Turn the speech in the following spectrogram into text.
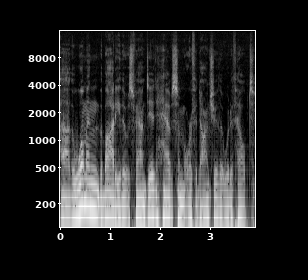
Uh, the woman, the body that was found, did have some orthodontia that would have helped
